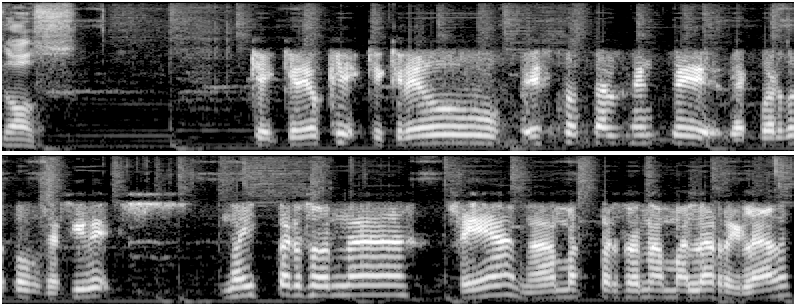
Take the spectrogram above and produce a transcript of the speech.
dos. Que creo que, que creo es totalmente de acuerdo con Jacibe. No hay persona fea, nada más persona mal arreglada.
